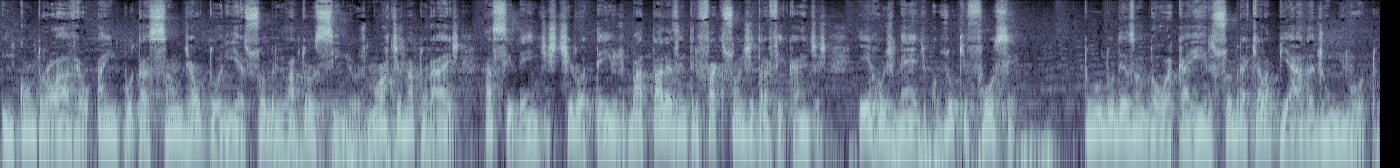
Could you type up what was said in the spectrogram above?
Incontrolável a imputação de autoria sobre latrocínios, mortes naturais, acidentes, tiroteios, batalhas entre facções de traficantes, erros médicos, o que fosse. Tudo desandou a cair sobre aquela piada de um minuto.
